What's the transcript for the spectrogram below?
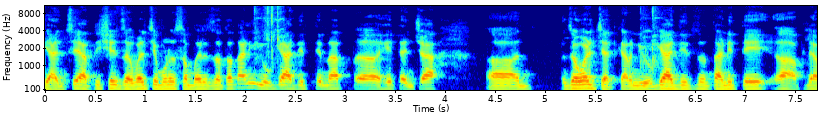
यांचे अतिशय जवळचे म्हणून समजले जातात आणि योगी आदित्यनाथ हे त्यांच्या जवळचे आहेत. कारण योगी आदित्यनाथ आणि ते आपल्या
